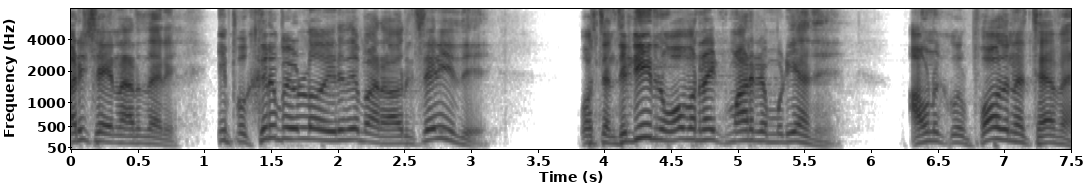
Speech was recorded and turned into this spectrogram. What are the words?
பரிசெயனாக இருந்தார். இப்போ கிருபை உள்ள இருதே மாற அவருக்கு தெரியுது. ஒருத்தன் திடீர்னு ஓவர் நைட் மாறிட முடியாது. அவனுக்கு ஒரு போதனை தேவை.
